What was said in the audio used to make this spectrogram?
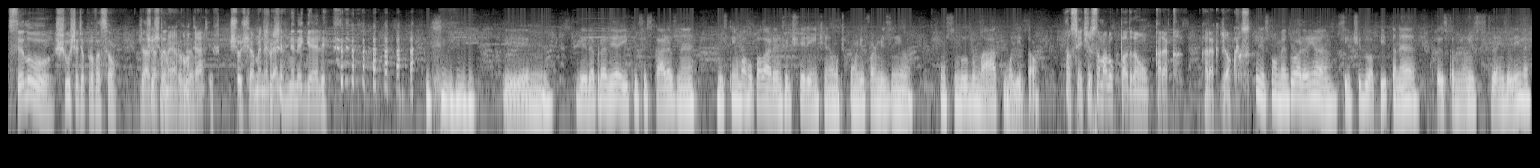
Selo Xuxa de aprovação. Já Xuxa, datando mas o como é? aqui. Xuxa Meneghel. Xuxa Meneghelli. E hum, daí dá pra ver aí que esses caras, né? Eles têm uma roupa laranja diferente, né? Um, tipo um uniformezinho com o símbolo de um átomo ali e tal. É o cientista maluco padrão, careca. Careca de óculos. E nesse momento o Aranha, sentido apita, né? Pelos caminhões estranhos ali, né?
